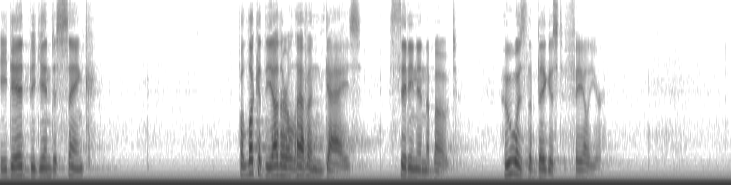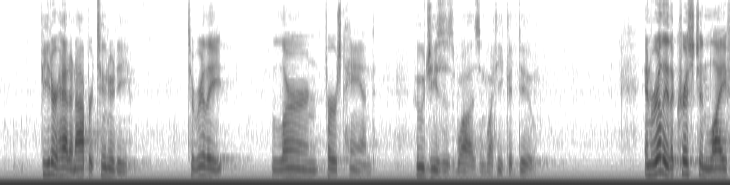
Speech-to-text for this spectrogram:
He did begin to sink but look at the other 11 guys sitting in the boat. Who was the biggest failure? Peter had an opportunity to really learn firsthand who Jesus was and what he could do. And really, the Christian life,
